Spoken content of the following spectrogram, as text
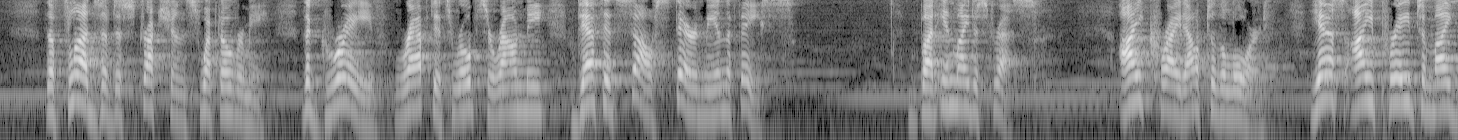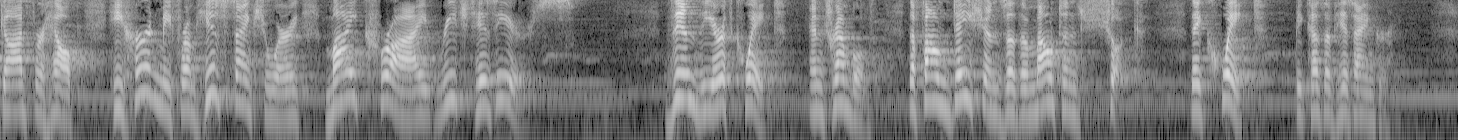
the floods of destruction swept over me. The grave wrapped its ropes around me. Death itself stared me in the face. But in my distress, I cried out to the Lord. Yes, I prayed to my God for help. He heard me from his sanctuary. My cry reached his ears. Then the earth quaked and trembled. The foundations of the mountains shook. They quaked because of his anger.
